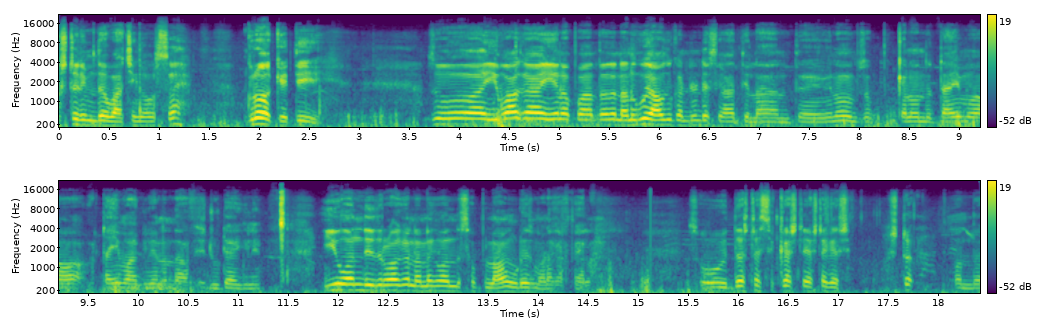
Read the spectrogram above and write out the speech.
ಅಷ್ಟು ನಿಮ್ಮದು ವಾಚಿಂಗ್ ಅವರ್ಸ ಗ್ರೋ ಆಕೈತಿ. ಸೊ ಇವಾಗ ಏನಪ್ಪ ಅಂತಂದ್ರೆ ನನಗೂ ಯಾವುದು ಕಂಟೆಂಟ್ ಸಿಗತ್ತಿಲ್ಲ ಅಂತ ಏನೋ ಒಂದು ಸ್ವಲ್ಪ ಕೆಲವೊಂದು ಟೈಮ್ ಟೈಮ್ ಆಗಲಿ, ನಂದು ಆಫೀಸ್ ಡ್ಯೂಟಿ ಆಗಲಿ, ಈ ಒಂದು ಇದ್ರೊಳಗೆ ನನಗೆ ಒಂದು ಸ್ವಲ್ಪ ಲಾಂಗ್ ವೀಡಿಯೋಸ್ ಮಾಡೋಕ್ಕಾಗ್ತಾಯಿಲ್ಲ ಸೊ ಇದ್ದಷ್ಟು ಸಿಕ್ಕಷ್ಟೇ ಅಷ್ಟೇ ಅಷ್ಟು ಒಂದು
